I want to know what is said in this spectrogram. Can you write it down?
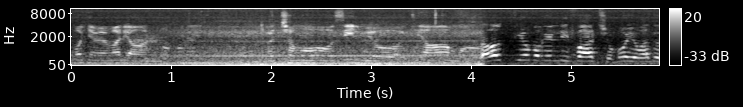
Mo chiamiamo Marianna. Facciamo Silvio, ti amo. Oddio, ma che li faccio? Poi io vado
